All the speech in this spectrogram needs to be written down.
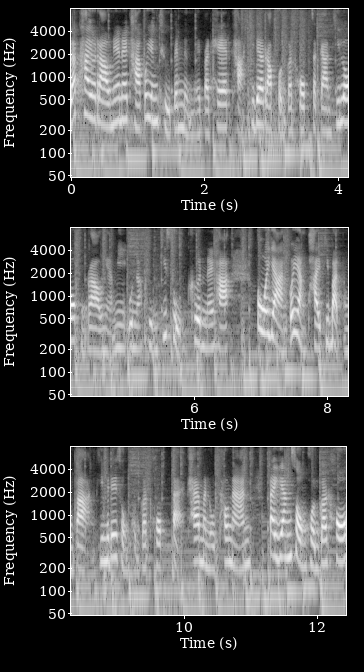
และไทยเราเนี่ยนะคะก็ยังถือเป็นหนึ่งในประเทศค่ะ ที่ได้รับผลกระทบจากการที่โลกของเราเนี่ยมีอุณหภูมิที่สูงขึ้นนะคะ ตัวอย่างก็อย่างภัยพิบัติต่างๆ ที่ไม่ได้ส่งผลกระทบ แต่แค่มนุษย์เท่านั้น แต่ยังส่งผลกระทบ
